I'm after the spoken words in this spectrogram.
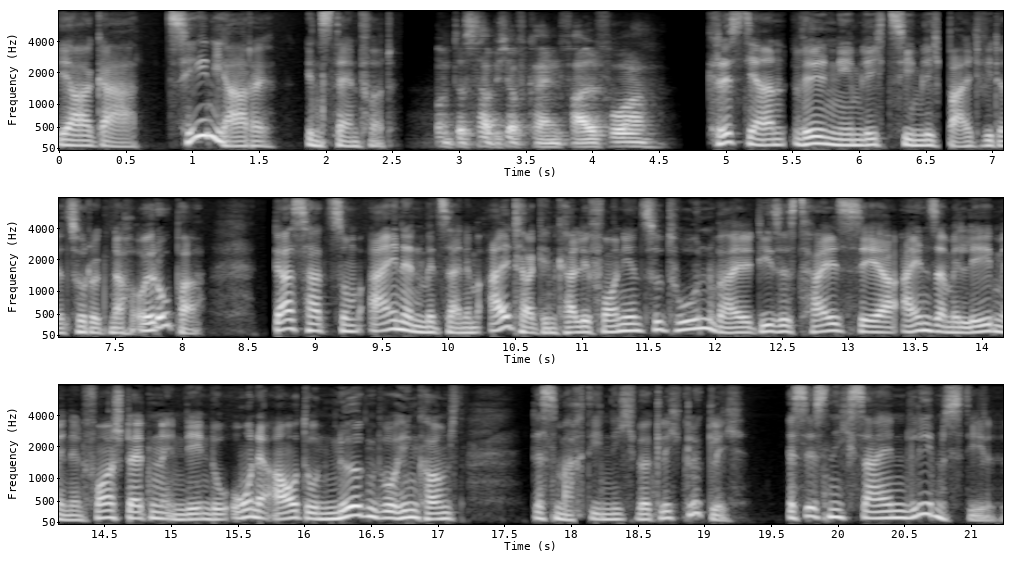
ja gar zehn Jahre in Stanford. Und das habe ich auf keinen Fall vor. Christian will nämlich ziemlich bald wieder zurück nach Europa. Das hat zum einen mit seinem Alltag in Kalifornien zu tun, weil dieses teils sehr einsame Leben in den Vorstädten, in denen du ohne Auto nirgendwo hinkommst, das macht ihn nicht wirklich glücklich. Es ist nicht sein Lebensstil.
